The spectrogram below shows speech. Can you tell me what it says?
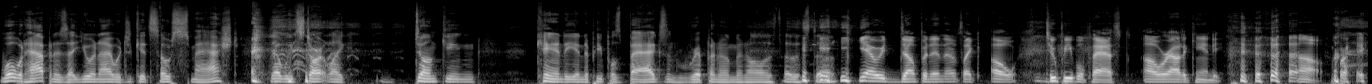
What would happen is that you and I would just get so smashed that we'd start like dunking candy into people's bags and ripping them and all this other stuff. yeah, we'd dump it in there. It's like, oh, two people passed. Oh, we're out of candy. oh, right.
